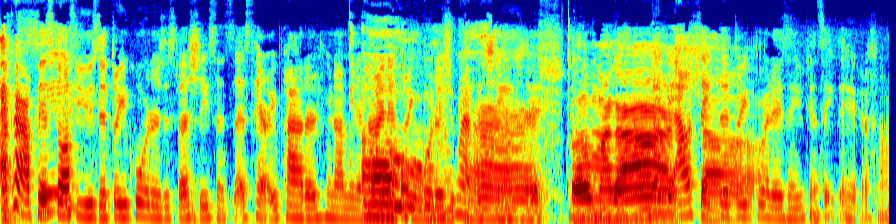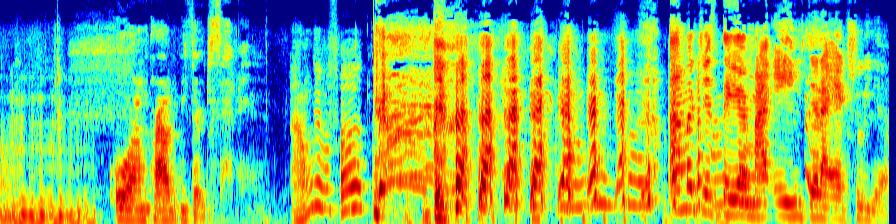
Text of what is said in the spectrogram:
I kind of pissed off you used the three quarters, especially since that's Harry Potter. You know what I mean? A nine and three quarters. You gonna have to change that. Oh my god. Maybe I'll take the three quarters and you can take the half. Or I'm proud to be 37. I don't give a fuck. I'ma just stay at my age that I actually am.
